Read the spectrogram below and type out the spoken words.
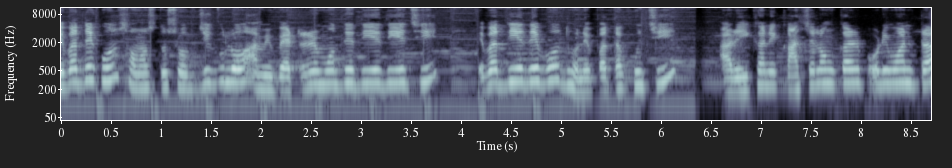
এবার দেখুন, সমস্ত সবজিগুলো আমি ব্যাটারের মধ্যে দিয়ে দিয়েছি। এবার দিয়ে দেব ধনে পাতা কুচি। আর এইখানে কাঁচা লঙ্কার পরিমাণটা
